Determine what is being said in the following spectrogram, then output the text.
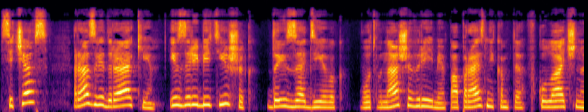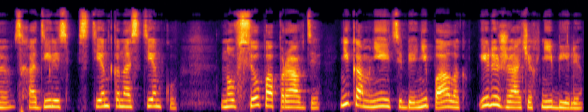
Сейчас разве драки? Из-за ребятишек, да из-за девок. Вот в наше время по праздникам-то в кулачную сходились стенка на стенку, но все по правде, ни камней тебе, ни палок и лежачих не били.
